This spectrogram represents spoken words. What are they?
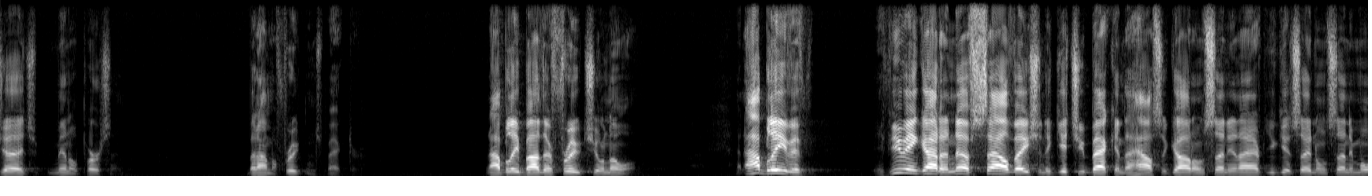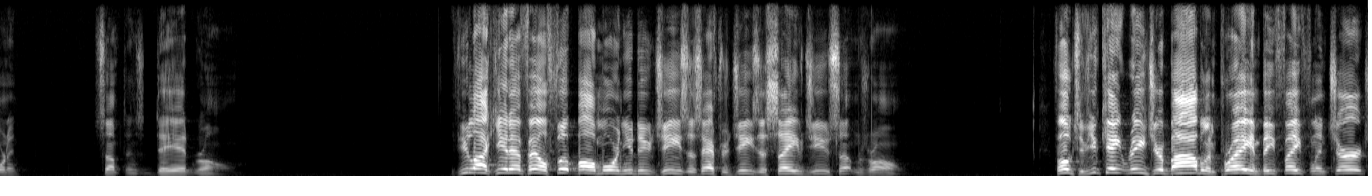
judgmental person, but I'm a fruit inspector. And I believe by their fruits you'll know them. And I believe if, if you ain't got enough salvation to get you back in the house of God on Sunday night after you get saved on Sunday morning, something's dead wrong. If you like NFL football more than you do Jesus after Jesus saved you, something's wrong. Folks, if you can't read your Bible and pray and be faithful in church,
